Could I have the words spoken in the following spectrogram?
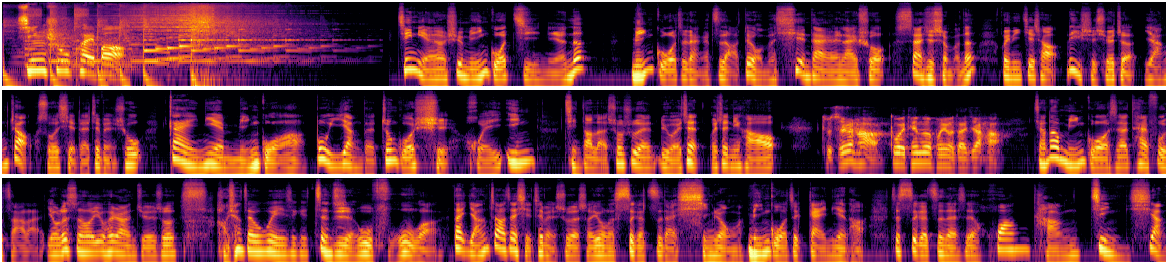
新书快报。今年啊是民国几年呢？民国这两个字啊，对我们现代人来说算是什么呢？为您介绍历史学者杨照所写的这本书《概念民国》啊，不一样的中国史回音，请到了说书人吕维正，维正你好。主持人好，各位听众朋友大家好。讲到民国实在太复杂了，有的时候又会让人觉得说，好像在为这个政治人物服务啊。那杨照在写这本书的时候，用了四个字来形容民国这个概念哈，这四个字呢是荒唐镜像，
